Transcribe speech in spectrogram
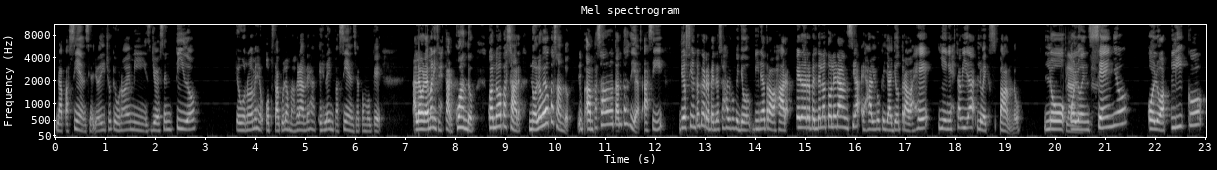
la paciencia. Yo he dicho que uno de mis, yo he sentido que uno de mis obstáculos más grandes es la impaciencia, como que a la hora de manifestar, ¿cuándo? ¿Cuándo va a pasar? No lo veo pasando. Han pasado tantos días. Así, yo siento que de repente eso es algo que yo vine a trabajar, pero de repente la tolerancia es algo que ya yo trabajé y en esta vida lo expando. Lo, O lo enseño, o lo aplico,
